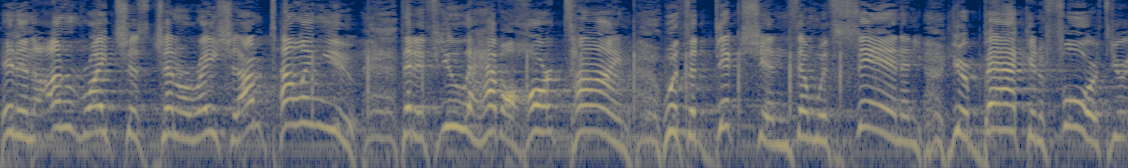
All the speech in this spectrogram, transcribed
in an unrighteous generation. I'm telling you that if you have a hard time with addictions and with sin and you're back and forth, you're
